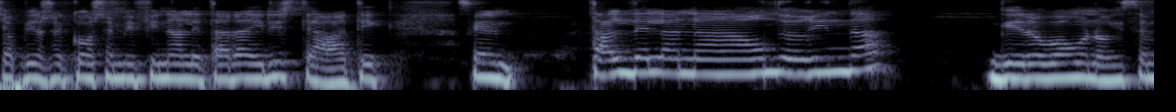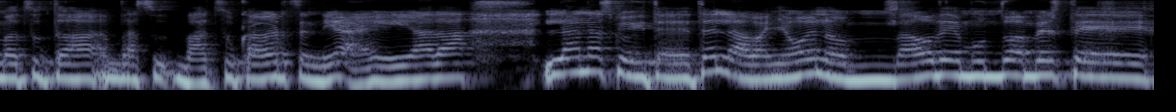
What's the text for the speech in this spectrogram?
Championseko semifinaletara iristeagatik. Azken, talde lana ondo eginda, Gero, ba, bueno, izen batzuta, batzu, batzuk agertzen dira, egia da lan asko egite dutela, baina, bueno, baude munduan beste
